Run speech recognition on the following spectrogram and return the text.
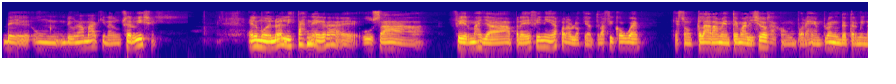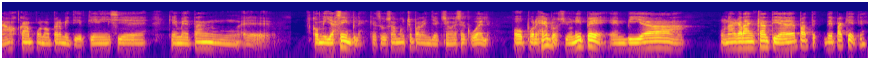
de, una máquina, de un servicio. El modelo de listas negras eh, usa firmas ya predefinidas para bloquear tráfico web que son claramente maliciosas, como por ejemplo en determinados campos no permitir que inicie, que metan eh, comillas simples, que se usa mucho para inyección SQL. O por ejemplo, si un IP envía una gran cantidad de, paquetes,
